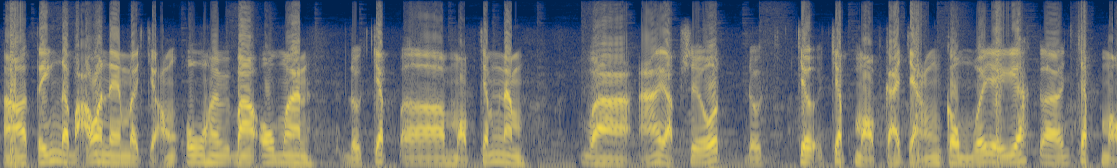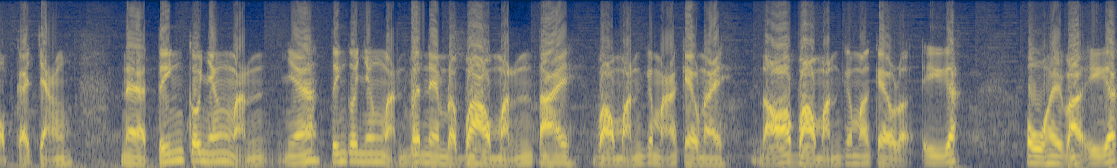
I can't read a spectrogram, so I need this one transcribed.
À, tiến đã bảo anh em là chọn u23 oman được chấp ờ, uh, 1.5 và ả Gặp Seoul được chấp một cả chặn cùng với iraq uh, chấp một cả chặn. Nè tiến có nhấn mạnh nhá tiến có nhấn mạnh với anh em là vào mạnh tay vào mạnh cái mã kèo này. Đó vào mạnh cái mã kèo là iraq u23 iraq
